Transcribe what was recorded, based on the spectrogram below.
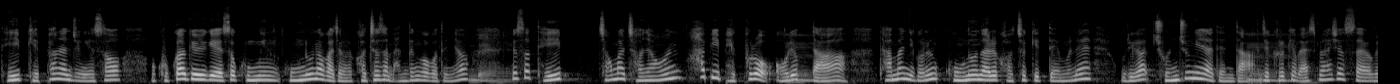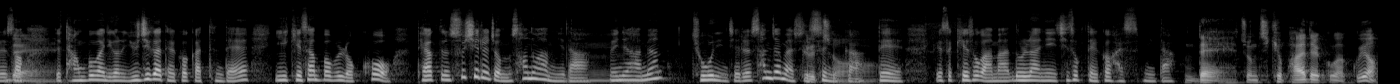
대입 개편안 중에서 국가교육에서 국민 공론화 과정을 거쳐서 만든 거거든요. 네. 그래서 대입 정말 전형은 합의 100% 어렵다. 다만 이거는 공론화를 거쳤기 때문에 우리가 존중해야 된다. 이제 그렇게 말씀을 하셨어요. 그래서 네. 이제 당분간 이거는 유지가 될 것 같은데 이 계산법을 놓고 대학들은 수시를 좀 선호합니다. 왜냐하면 좋은 인재를 선점할 수 음. 그렇죠. 있으니까. 네. 그래서 계속 아마 논란이 지속될 것 같습니다. 네, 좀 지켜봐야 될 것 같고요.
